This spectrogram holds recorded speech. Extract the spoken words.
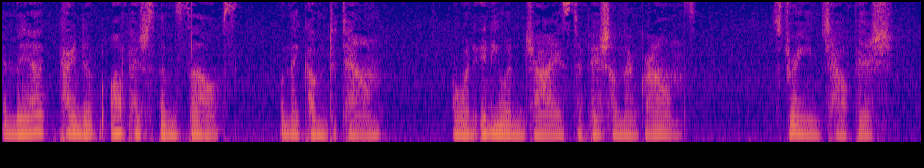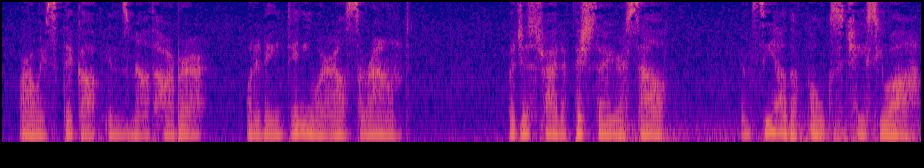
And they act kind of offish themselves when they come to town, or when anyone tries to fish on their grounds. Strange how fish are always thick off Innsmouth Harbor when it ain't anywhere else around. But just try to fish there yourself and see how the folks chase you off.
